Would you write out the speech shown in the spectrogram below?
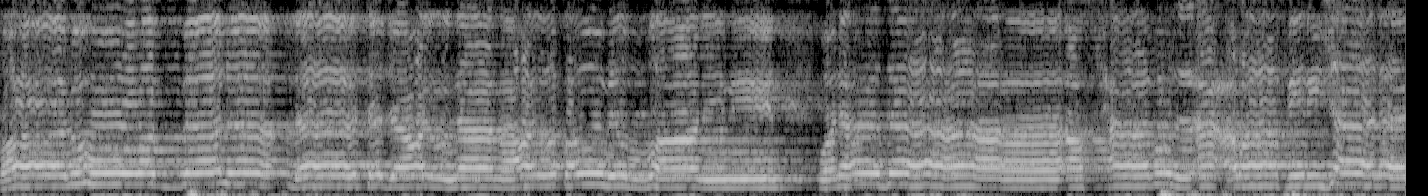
قالوا ربنا لا تجعلنا مع القوم الظالمين ونادى أصحاب الأعراف رجالا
